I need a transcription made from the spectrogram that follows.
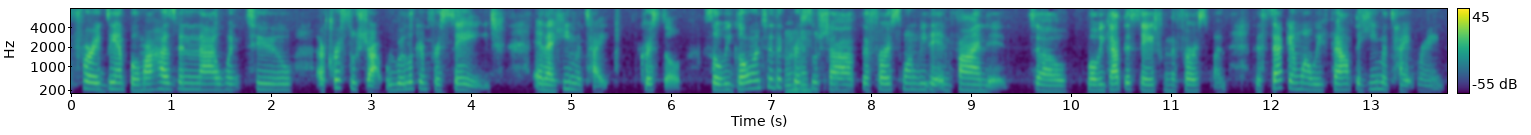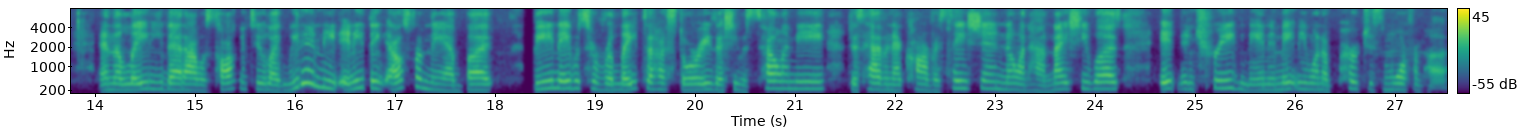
for example, my husband and I went to a crystal shop. We were looking for sage and a hematite crystal. So we go into the mm-hmm. crystal shop. The first one we didn't find it. So, well, we got the sage from the first one. The second one, we found the hematite ring. And the lady that I was talking to, like, we didn't need anything else from there, but being able to relate to her stories that she was telling me, just having that conversation, knowing how nice she was, it intrigued me and it made me want to purchase more from her.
